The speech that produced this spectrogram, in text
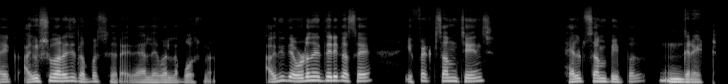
एक आयुष्यभराची तपश्चर आहे या लेवलला पोहोचणं. अगदी तेवढं नाही तरी कसं आहे effect some change help some people great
